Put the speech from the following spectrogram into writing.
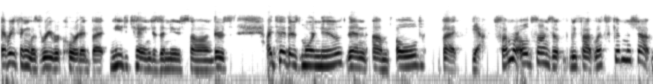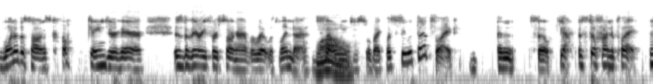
Everything was re recorded, but Need to Change is a new song. There's, I'd say there's more new than um, old, but yeah, some were old songs that we thought, let's give them a shot. One of the songs called Change Your Hair is the very first song I ever wrote with Linda. So we just were like, let's see what that's like. And so, yeah, it was still fun to play.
